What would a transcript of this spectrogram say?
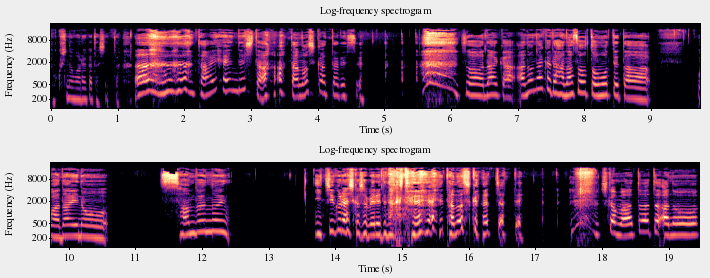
特殊な笑い方しちゃった。あ 大変でした。楽しかったです。そうなんかあの中で話そうと思ってた話題の3分の1ぐらいしか喋れてなくて楽しくなっちゃって。しかも後々あの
